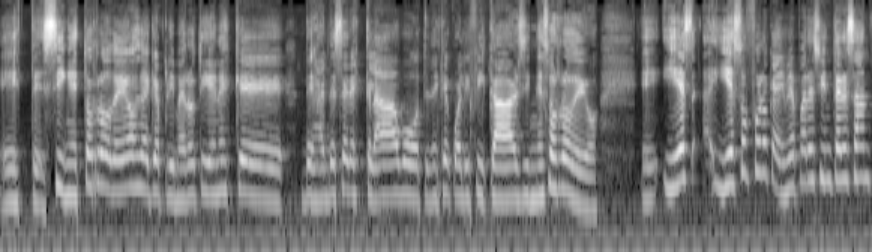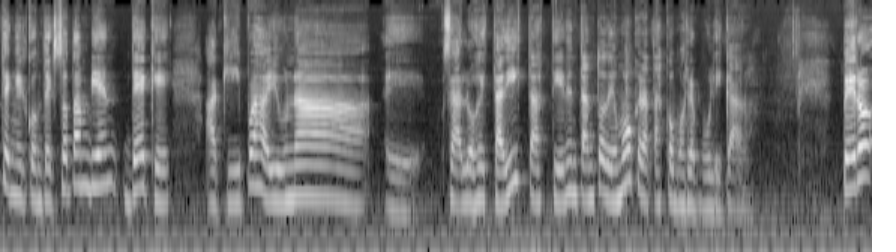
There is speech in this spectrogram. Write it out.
este, sin estos rodeos de que primero tienes que dejar de ser esclavo, tienes que cualificar, sin esos rodeos. Eh, y, es, y eso fue lo que a mí me pareció interesante en el contexto también de que aquí pues hay una, eh, o sea, los estadistas tienen tanto demócratas como republicanos. Pero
